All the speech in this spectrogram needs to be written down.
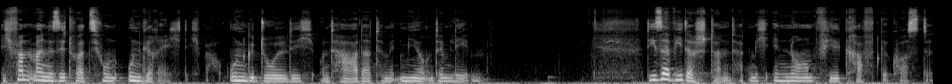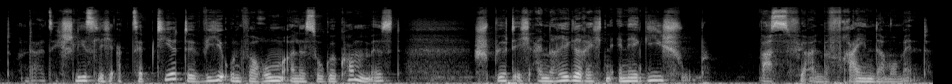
Ich fand meine Situation ungerecht, ich war ungeduldig und haderte mit mir und dem Leben. Dieser Widerstand hat mich enorm viel Kraft gekostet, und als ich schließlich akzeptierte, wie und warum alles so gekommen ist, spürte ich einen regelrechten Energieschub. Was für ein befreiender Moment.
